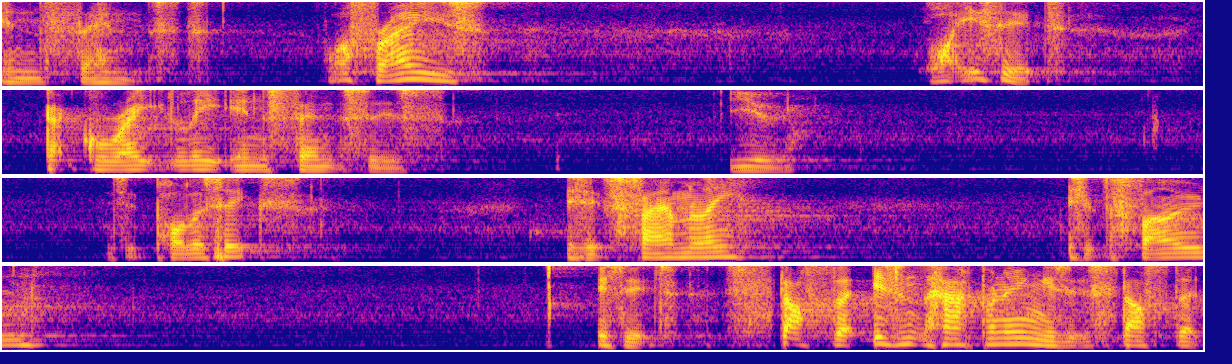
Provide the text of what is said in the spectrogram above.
incensed. What a phrase. What is it that greatly incenses you? Is it politics? Is it family? Is it the phone? Is it stuff that isn't happening? Is it stuff that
